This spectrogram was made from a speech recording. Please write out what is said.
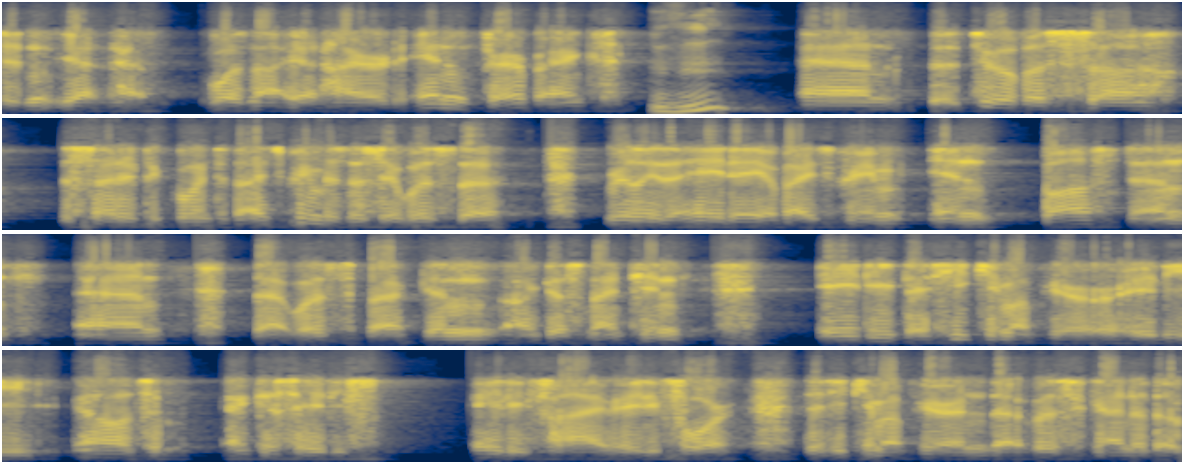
didn't yet have, was not yet hired in Fairbanks, hmm and the two of us uh, decided to go into the ice cream business. It was the really the heyday of ice cream in Boston, and that was back in I guess 1980 that he came up here, or 80. Oh, it's a, I guess 80, 85, 84 that he came up here, and that was kind of the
